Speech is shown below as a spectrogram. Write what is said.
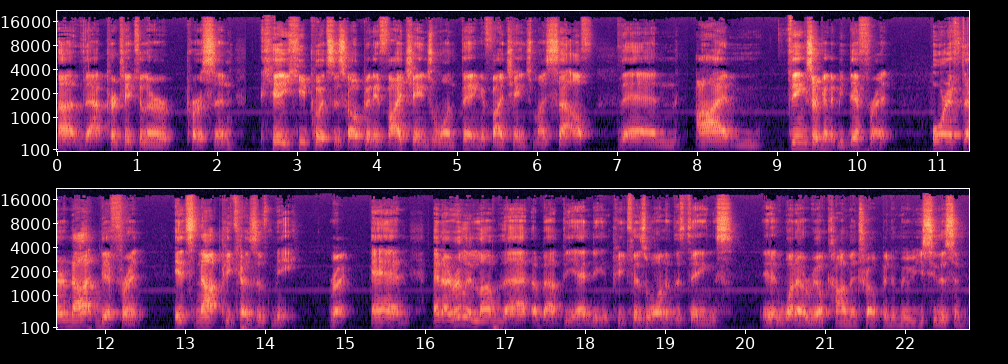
uh, that particular person. He he puts his hope in. If I change one thing, if I change myself, then I'm things are going to be different. Or if they're not different, it's not because of me Right. and and I really love that about the ending because one of the things, eh, one a real common trope in a movie. You see this in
